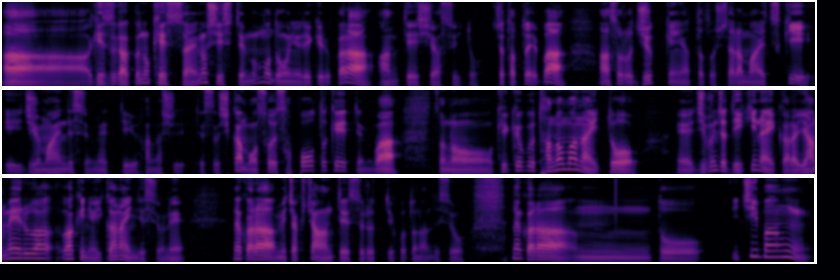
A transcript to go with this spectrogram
あ月額の決済のシステムも導入できるから安定しやすいと。じゃあ例えばあそれを10件やったとしたら毎月10万円ですよねっていう話です。しかもそういうサポート系っていうのはその結局頼まないと、えー自分じゃできないからやめるわけにはいかないんですよね。だからめちゃくちゃ安定するっていうことなんですよ。だからうんと一番、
